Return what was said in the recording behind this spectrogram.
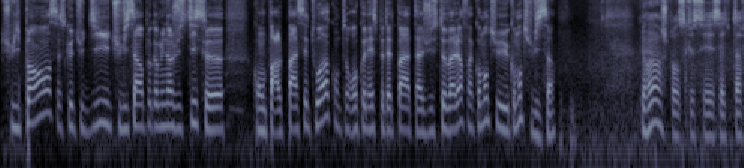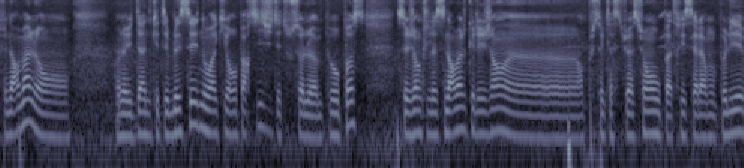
tu y penses? Est-ce que tu te dis, tu vis ça un peu comme une injustice qu'on parle pas assez de toi, qu'on te reconnaisse peut-être pas à ta juste valeur? Enfin, comment tu, comment tu vis ça? Non, je pense que c'est tout à fait normal. On a eu Dan qui était blessé, Noah qui est reparti, j'étais tout seul un peu au poste. C'est normal que les gens, euh, en plus avec la situation où Patrice est allé à Montpellier,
